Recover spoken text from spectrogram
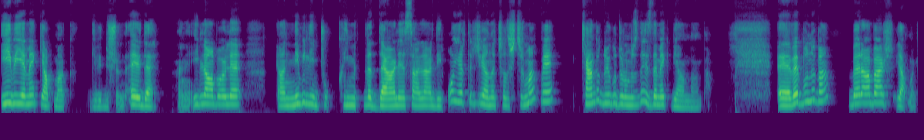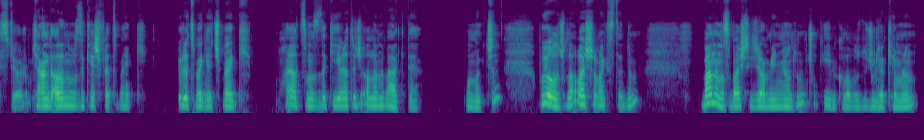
İyi bir yemek yapmak gibi düşünün evde. Hani illa böyle, yani, ne bileyim, çok kıymetli ve değerli eserler değil. O yaratıcı yanı çalıştırmak ve kendi duygu durumunuzu da izlemek bir yandan da. Eee, ve bunu ben beraber yapmak istiyorum. Kendi alanımızı keşfetmek, üretime geçmek, hayatımızdaki yaratıcı alanı belki de bulmak için bu yolculuğa başlamak istedim. Ben de nasıl başlayacağımı bilmiyordum. Çok iyi bir kılavuzdu Julia Cameron.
